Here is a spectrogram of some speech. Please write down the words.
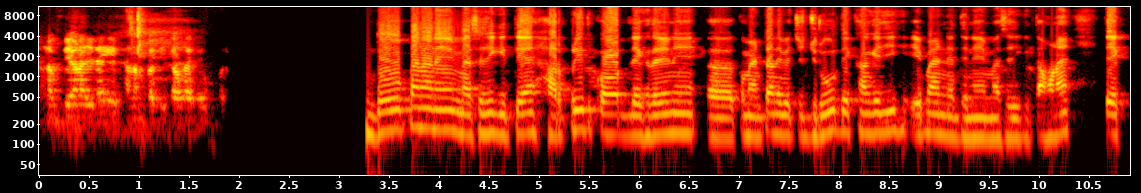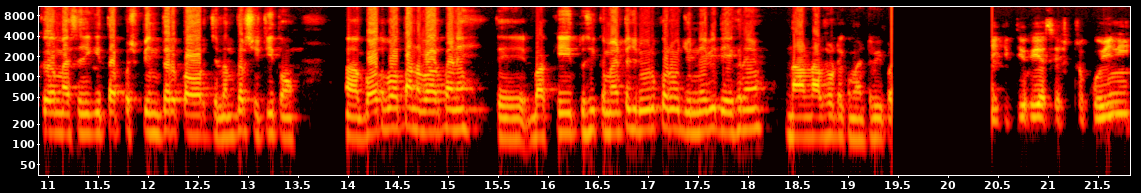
90 ਵਾਲਾ ਜਿਹੜਾ ਨੰਬਰ ਉੱਪਰ। ਦੋ ਭੈਣਾਂ ਨੇ ਮੈਸੇਜ ਕੀਤੇ ਆ ਹਰਪ੍ਰੀਤ ਕੌਰ ਲਿਖ ਰਹੇ ਨੇ ਕਮੈਂਟਾਂ ਦੇ ਵਿੱਚ ਜਰੂਰ ਦੇਖਾਂਗੇ ਜੀ ਇਹ ਭੈਣ ਨੇ ਦਿਨੇ ਮੈਸੇਜ ਕੀਤਾ ਹੋਣਾ। ਤੇ ਇੱਕ ਮੈਸੇਜ ਕੀਤਾ ਪੁਸ਼ਪਿੰਦਰ ਕੌਰ ਜਲੰਧਰ ਸਿਟੀ ਤੋਂ। ਬਹੁਤ ਬਹੁਤ ਧੰਨਵਾਦ ਭੈਣੇ ਤੇ ਬਾਕੀ ਤੁਸੀਂ ਕਮੈਂਟ ਜਰੂਰ ਕਰੋ ਜਿੰਨੇ ਵੀ ਦੇਖ ਰਹੇ ਹੋ ਨਾਲ ਨਾਲ ਤੁਹਾਡੇ ਕਮੈਂਟ ਵੀ ਕੀਤੀ ਹੋਈ ਹੈ ਸਿਸਟਰ ਕੋਈ ਨਹੀਂ।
